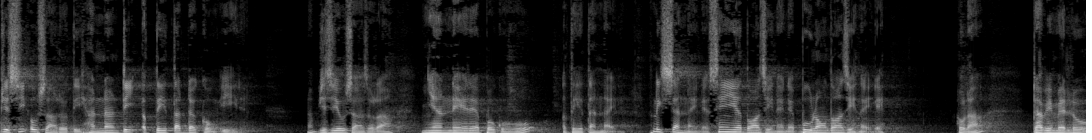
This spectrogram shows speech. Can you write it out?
ပစ္စည်းဥစ္စာတို့သည်ဟန္နန္တိအသေးတတ်တတ်ကုန်၏တဲ့နော်ပစ္စည်းဥစ္စာဆိုတာညံနေတဲ့ပုဂ္ဂိုလ်ကိုအသေးတတ်နိုင်တယ်နှိမ့်ဆက်နိုင်တယ်ဆင်းရဲသွားစေနိုင်တယ်ပူလောင်သွားစေနိုင်တယ်ဟုတ်လားဒါပေမဲ့လို့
